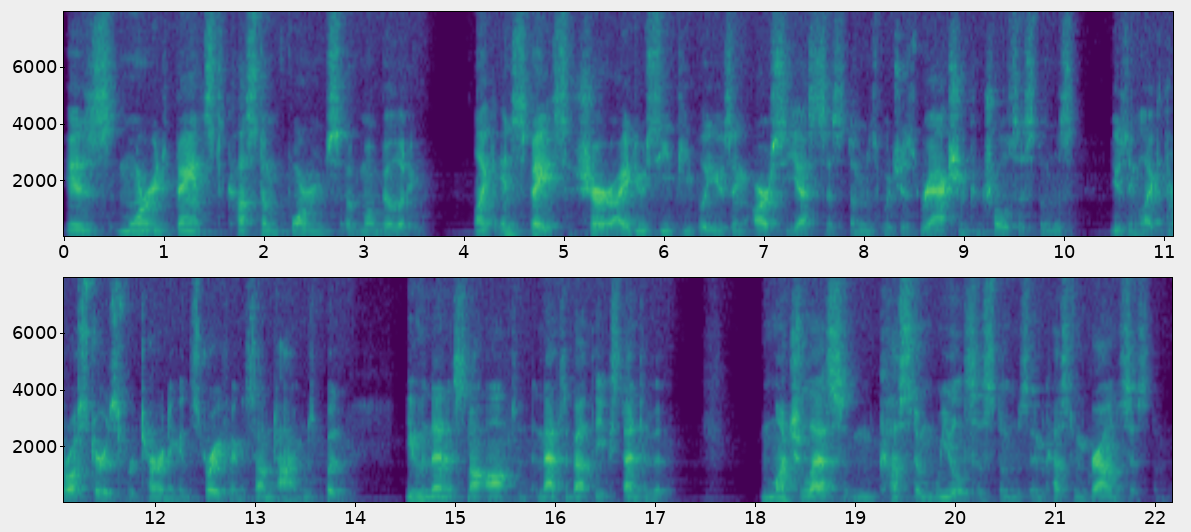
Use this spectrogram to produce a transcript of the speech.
is more advanced custom forms of mobility. Like in space, sure, I do see people using RCS systems, which is reaction control systems, using like thrusters for turning and strafing sometimes, but even then it's not often, and that's about the extent of it. Much less custom wheel systems and custom ground systems.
